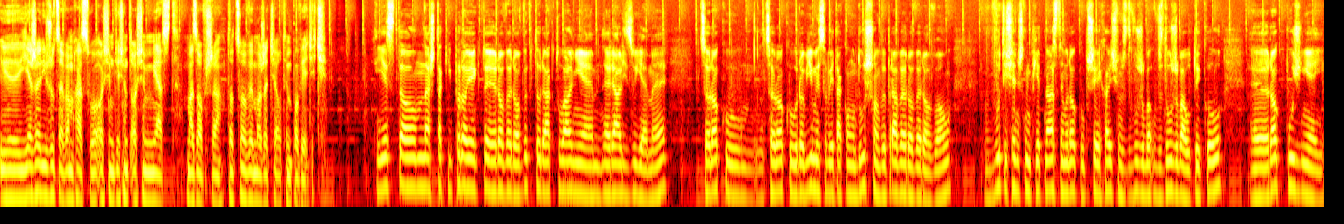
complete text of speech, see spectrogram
Yy, Jeżeli rzucę wam hasło 88 miast Mazowsza, to co wy możecie o tym powiedzieć? Jest to nasz taki projekt e, rowerowy, który aktualnie realizujemy. Co roku, co roku robimy sobie taką dłuższą wyprawę rowerową. W 2015 roku przejechaliśmy wzdłuż, wzdłuż Bałtyku. E, Rok później,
